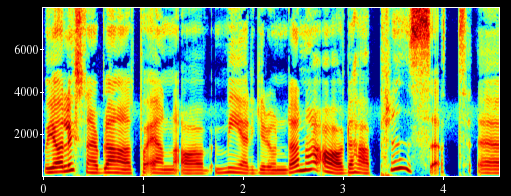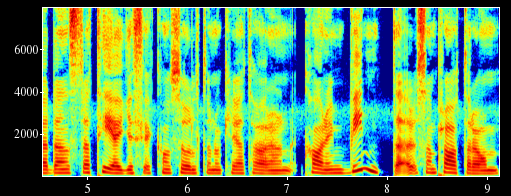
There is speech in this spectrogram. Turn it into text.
Och jag lyssnade bland annat på en av medgrundarna av det här priset, eh, den strategiska konsulten och kreatören Karin Winter, som pratar om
